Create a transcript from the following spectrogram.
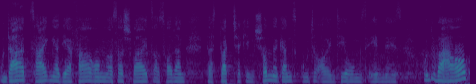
Und da zeigen ja die Erfahrungen aus der Schweiz, aus Holland, dass Drug-Checking schon eine ganz gute Orientierungsebene ist und überhaupt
